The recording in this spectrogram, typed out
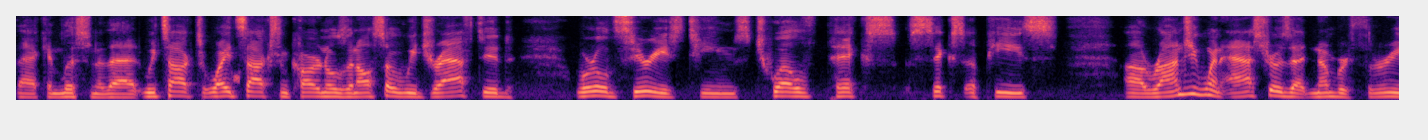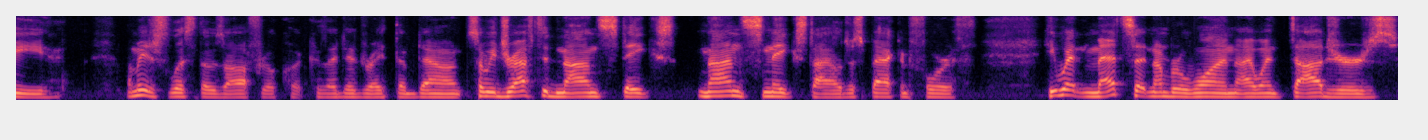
back and listen to that. We talked White Sox and Cardinals, and also we drafted World Series teams, 12 picks, six apiece Uh, Rongey went Astros at number three. Let me just list those off real quick because I did write them down. So we drafted non-stakes, non-snake style, just back and forth. He went Mets at number one. I went Dodgers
